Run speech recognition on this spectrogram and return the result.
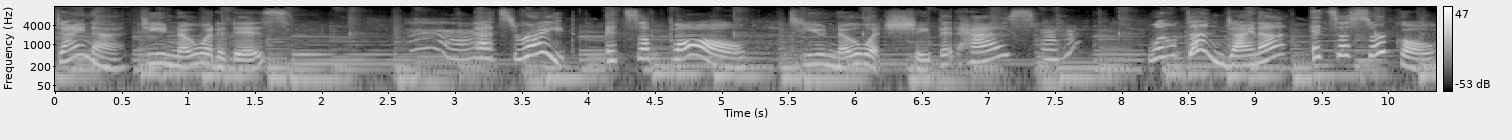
Dinah, do you know what it is? That's right. It's a ball. Do you know what shape it has? Uh-huh. Well done, Dinah. It's a circle.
